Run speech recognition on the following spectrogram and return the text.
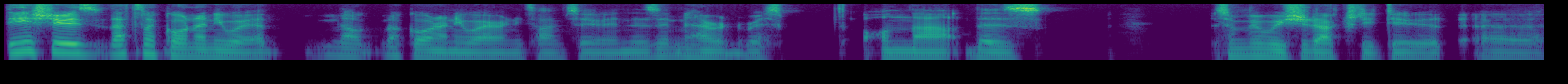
the issue is that's not going anywhere. Not not going anywhere anytime soon. And there's inherent risk on that. There's something we should actually do. Uh,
